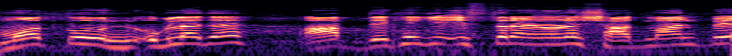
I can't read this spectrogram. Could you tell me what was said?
मौत को उगला जाए। आप देखें ये इस तरह इन्होंने शादमान पे,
